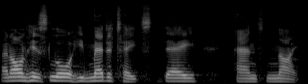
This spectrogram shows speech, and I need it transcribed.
and on his law he meditates day and night.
